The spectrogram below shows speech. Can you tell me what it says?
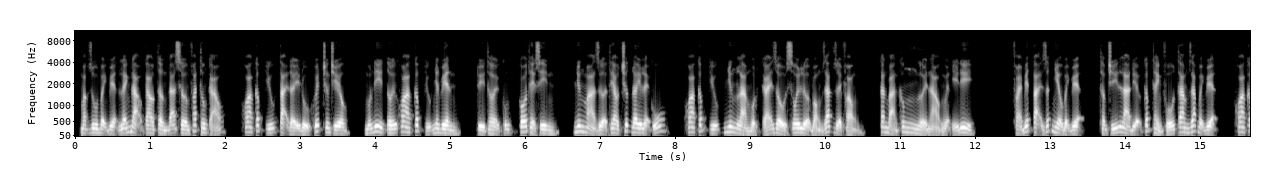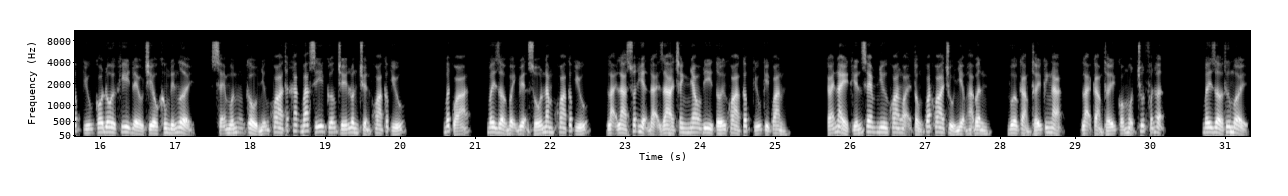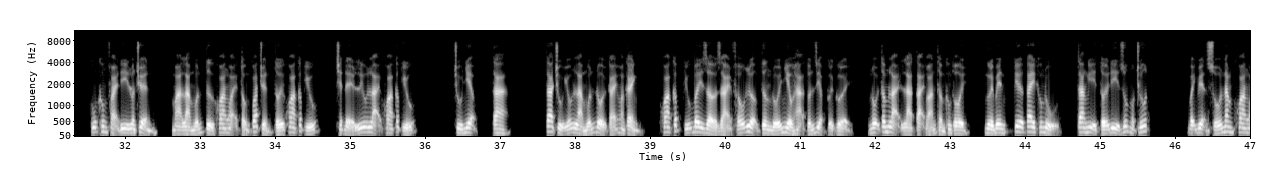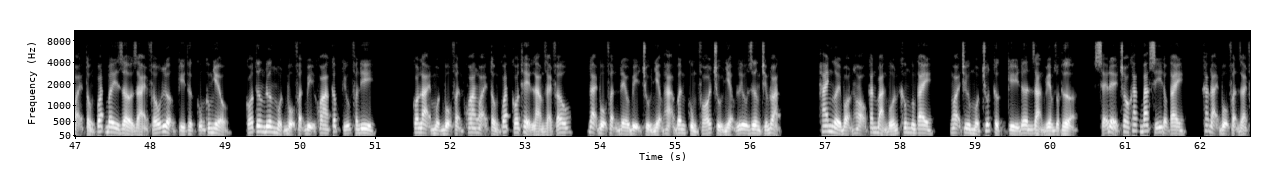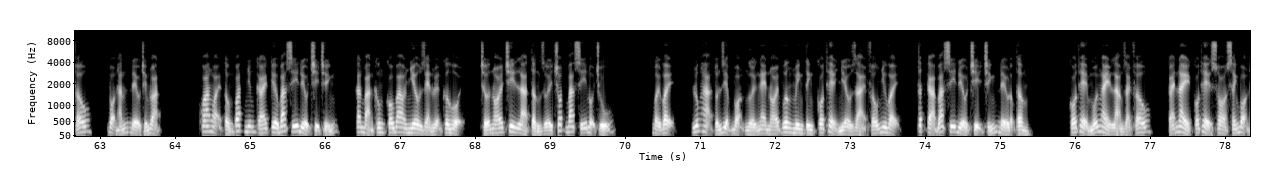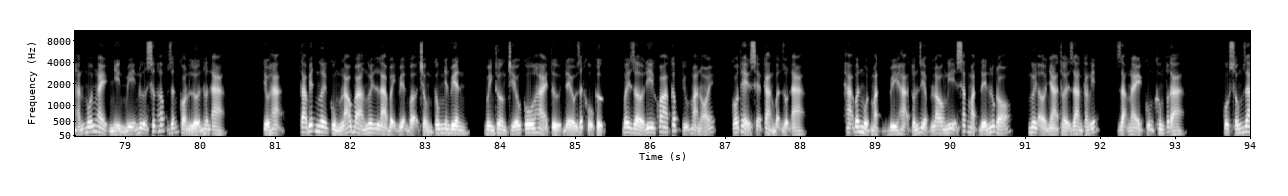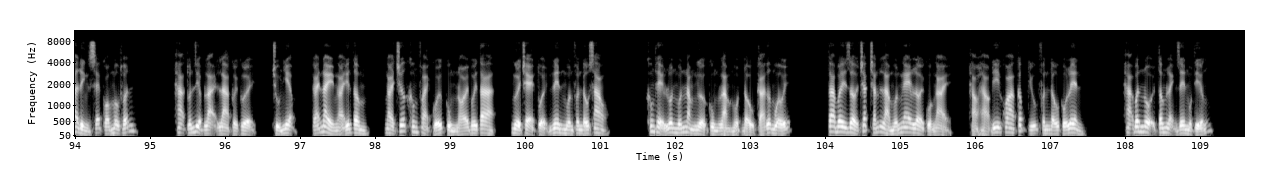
Mặc dù bệnh viện lãnh đạo cao tầng đã sớm phát thông cáo, khoa cấp cứu tại đầy đủ khuyết chương chiêu, muốn đi tới khoa cấp cứu nhân viên, tùy thời cũng có thể xin, nhưng mà dựa theo trước đây lệ cũ, khoa cấp cứu nhưng là một cái dầu sôi lửa bỏng rác rời phòng, căn bản không người nào nguyện ý đi phải biết tại rất nhiều bệnh viện, thậm chí là địa cấp thành phố tam giác bệnh viện, khoa cấp cứu có đôi khi đều chiều không đến người, sẽ muốn cầu những khoa thất khác bác sĩ cưỡng chế luân chuyển khoa cấp cứu. Bất quá, bây giờ bệnh viện số năm khoa cấp cứu, lại là xuất hiện đại gia tranh nhau đi tới khoa cấp cứu kỳ quan. Cái này khiến xem như khoa ngoại tổng quát khoa chủ nhiệm hạ bân, vừa cảm thấy kinh ngạc, lại cảm thấy có một chút phẫn hận. Bây giờ thư mời, cũng không phải đi luân chuyển, mà là muốn từ khoa ngoại tổng quát chuyển tới khoa cấp cứu, triệt để lưu lại khoa cấp cứu. Chủ nhiệm, ta. Ta chủ yếu là muốn đổi cái hoàn cảnh, khoa cấp cứu bây giờ giải phẫu lượng tương đối nhiều hạ tuấn diệp cười cười nội tâm lại là tại oán thầm không thôi, người bên kia tay không đủ, ta nghĩ tới đi giúp một chút. Bệnh viện số năm khoa ngoại tổng quát bây giờ giải phẫu lượng kỳ thực cũng không nhiều, có tương đương một bộ phận bị khoa cấp cứu phân đi. Còn lại một bộ phận khoa ngoại tổng quát có thể làm giải phẫu, đại bộ phận đều bị chủ nhiệm hạ bân cùng phó chủ nhiệm lưu dương chiếm đoạt. Hai người bọn họ căn bản vốn không tung tay, ngoại trừ một chút cực kỳ đơn giản viêm ruột thừa, sẽ để cho các bác sĩ động tay, các đại bộ phận giải phẫu, bọn hắn đều chiếm đoạt. Khoa ngoại tổng quát những cái kêu bác sĩ điều trị chính, căn bản không có bao nhiêu rèn luyện cơ hội, chớ nói chi là tầng dưới chốt bác sĩ nội trú. Bởi vậy lúc hạ tuấn diệp bọn người nghe nói vương minh tinh có thể nhiều giải phẫu như vậy, tất cả bác sĩ điều trị chính đều động tâm. Có thể mỗi ngày làm giải phẫu, cái này có thể so sánh bọn hắn mỗi ngày nhìn mỹ nữ sức hấp dẫn còn lớn hơn a. Tiểu hạ, ta biết ngươi cùng lão bà ngươi là bệnh viện vợ chồng công nhân viên, bình thường chiếu cố hải tử đều rất khổ cực, bây giờ đi khoa cấp cứu mà nói, có thể sẽ càng bận rộn a. Hạ bân một mặt vì hạ tuấn diệp lo nghĩ sắc mặt đến lúc đó, ngươi ở nhà thời gian càng ít, dạng này cũng không tốt ta. Cuộc sống gia đình sẽ có mâu thuẫn. Hạ tuấn diệp lại là cười cười, chủ nhiệm, cái này ngài yên tâm, ngài trước không phải cuối cùng nói với ta người trẻ tuổi nên muốn phấn đấu sao? Không thể luôn muốn nằm ngửa cùng làm một đầu cá ướp mới ta bây giờ chắc chắn là muốn nghe lời của ngài, hảo hảo đi khoa cấp cứu phấn đấu cố lên. Hạ bân nội tâm lạnh rên một tiếng.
